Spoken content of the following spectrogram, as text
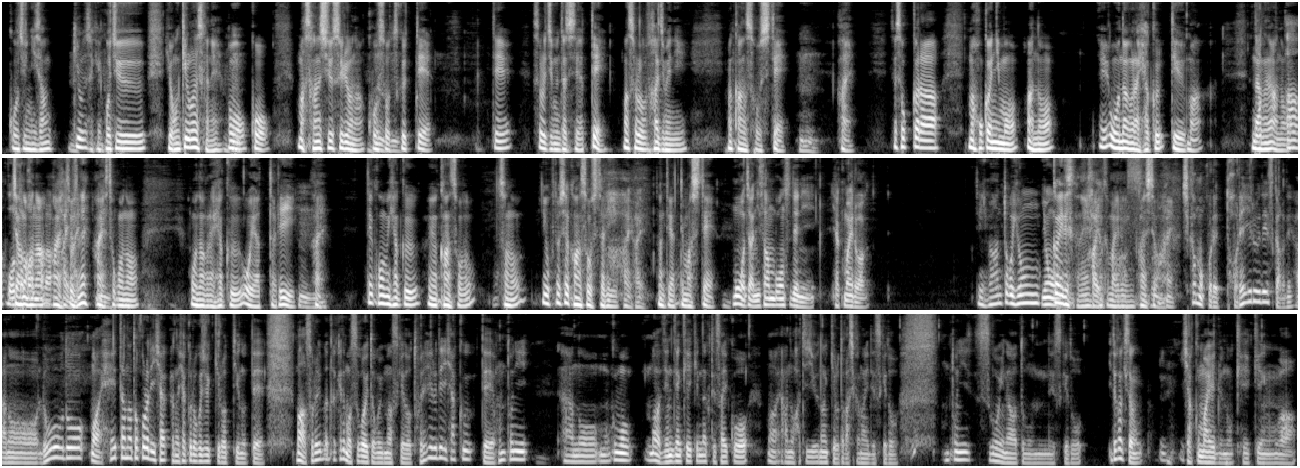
52、3キロでしたっけ、?54 キロですかね、を、こう、まあ3周するようなコースを作って、で、それを自分たちでやって、まあそれを初めに、まあ完走して、うん。はい。で、そこから、まあ他にも、あの、えー大名倉100っていう、まあ、名倉、あのあ、茶の花、はい、はいそうですね。はい、うんそこの、大名倉100をやったり、うんはい。で、コウミ100、えー乾燥、その、翌年は乾燥したり、はいはい。なんてやってまして、もうじゃあ2、3本すでに100マイルはで今のところ4回ですかね、はい100マイルに関しては。はい。しかもこれトレイルですからね。あの、ロード、まあ平坦なところで100あの160キロっていうのって、まあそれだけでもすごいと思いますけど、トレイルで100って本当に、あの、僕もまだ全然経験なくて最高、まああの80何キロとかしかないですけど、本当にすごいなと思うんですけど、板垣さん、100マイルの経験は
